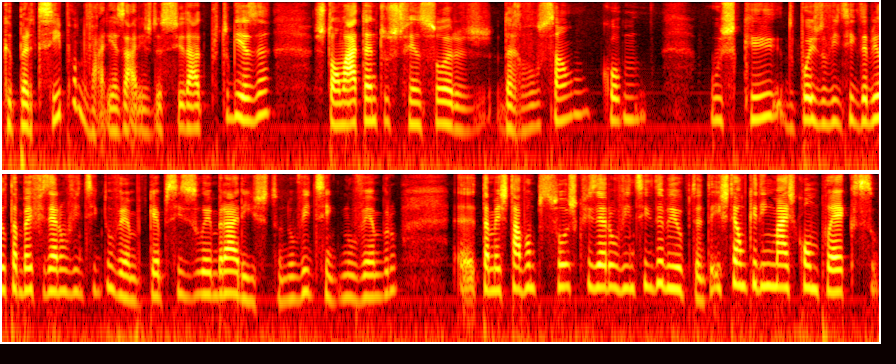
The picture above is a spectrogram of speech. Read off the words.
que participam de várias áreas da sociedade portuguesa, estão lá tanto os defensores da Revolução como os que, depois do 25 de Abril, também fizeram o 25 de Novembro, porque é preciso lembrar isto. No 25 de Novembro uh, também estavam pessoas que fizeram o 25 de Abril, portanto, isto é um bocadinho mais complexo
